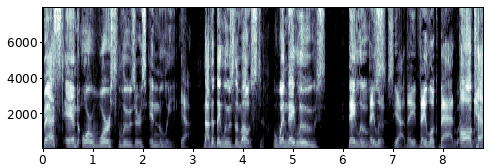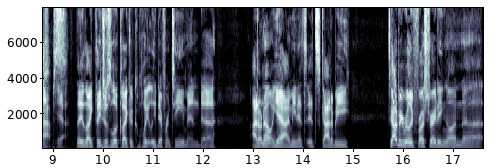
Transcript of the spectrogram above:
best and or worst losers in the league. yeah, Not that they lose the most, but when they lose, they lose. they lose. Yeah, they they look bad. All caps. Yeah, they like they just look like a completely different team, and uh, I don't know. Yeah, I mean it's it's got to be it's got to be really frustrating on uh,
